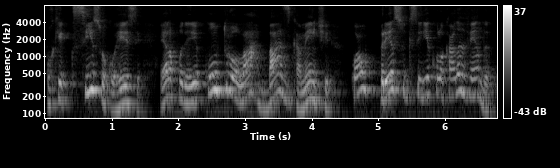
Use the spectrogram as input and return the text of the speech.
Porque se isso ocorresse, ela poderia controlar basicamente qual preço que seria colocado à venda.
